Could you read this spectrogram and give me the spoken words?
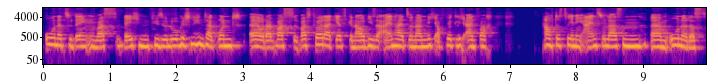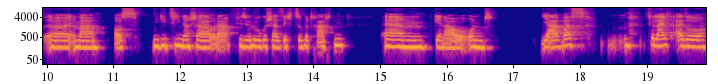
ohne zu denken, was welchen physiologischen Hintergrund äh, oder was was fördert jetzt genau diese Einheit, sondern mich auch wirklich einfach auf das Training einzulassen, ähm, ohne das äh, immer aus medizinischer oder physiologischer Sicht zu betrachten. Ähm, genau und ja, was vielleicht also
